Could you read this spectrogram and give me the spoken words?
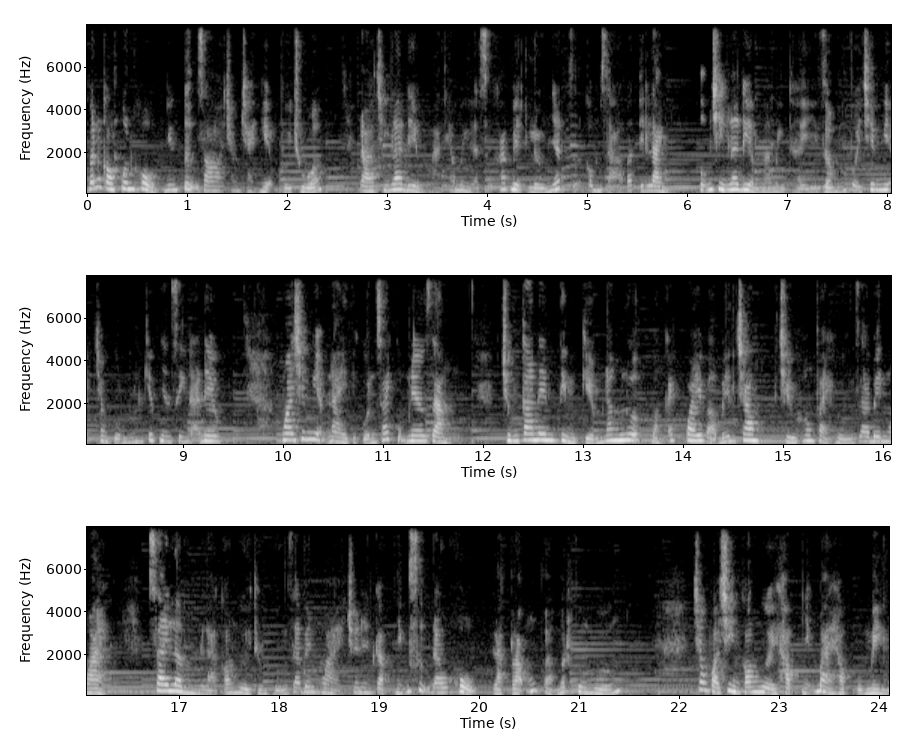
Vẫn có khuôn khổ nhưng tự do trong trải nghiệm với Chúa. Đó chính là điểm mà theo mình là sự khác biệt lớn nhất giữa công giáo và tin lành. Cũng chính là điểm mà mình thấy giống với chiêm nghiệm trong cuốn muôn kiếp nhân sinh đã nêu. Ngoài chiêm nghiệm này thì cuốn sách cũng nêu rằng chúng ta nên tìm kiếm năng lượng bằng cách quay vào bên trong chứ không phải hướng ra bên ngoài sai lầm là con người thường hướng ra bên ngoài cho nên gặp những sự đau khổ lạc lõng và mất phương hướng trong quá trình con người học những bài học của mình,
